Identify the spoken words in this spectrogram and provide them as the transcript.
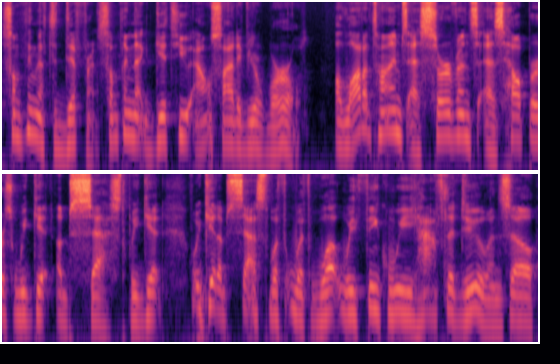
something that's different, something that gets you outside of your world. A lot of times as servants, as helpers, we get obsessed. We get we get obsessed with, with what we think we have to do, and so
